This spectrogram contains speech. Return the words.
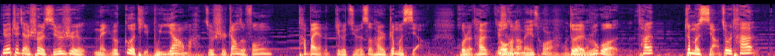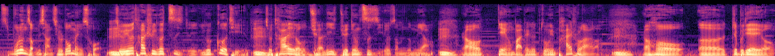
因为这件事儿其实是每个个体不一样嘛，就是张子枫他扮演的这个角色他是这么想，或者他有可能没错，对，如果他这么想，就是他无论怎么想，其实都没错，嗯。就因为他是一个自己的一个个体，嗯。就他有权利决定自己怎么怎么样。嗯。然后电影把这个东西拍出来了，嗯。然后呃，这部电影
